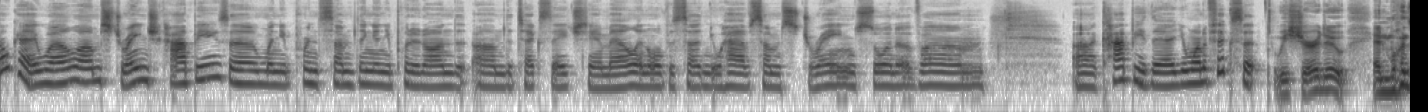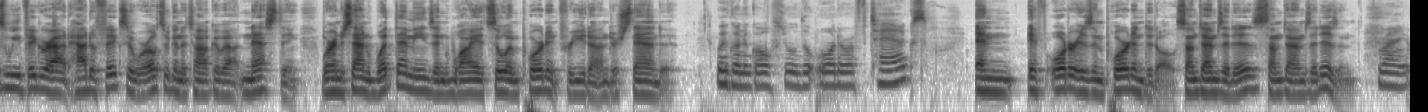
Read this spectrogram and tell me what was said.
Okay, well, um, strange copies. Uh, when you print something and you put it on the, um, the text HTML, and all of a sudden you have some strange sort of um, uh, copy there, you want to fix it. We sure do. And once we figure out how to fix it, we're also going to talk about nesting. we understand what that means and why it's so important for you to understand it. We're going to go through the order of tags and if order is important at all. Sometimes it is, sometimes it isn't. Right.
